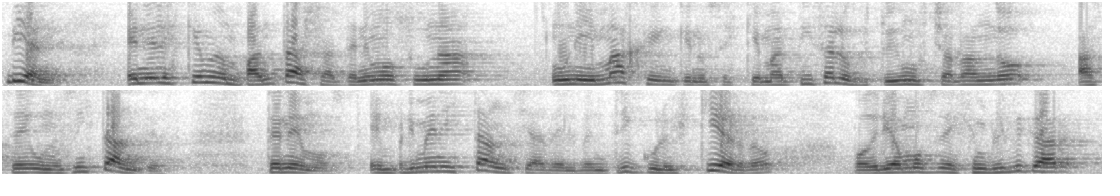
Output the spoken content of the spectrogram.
Bien, en el esquema en pantalla tenemos una, una imagen que nos esquematiza lo que estuvimos charlando hace unos instantes tenemos en primera instancia del ventrículo izquierdo, podríamos ejemplificar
